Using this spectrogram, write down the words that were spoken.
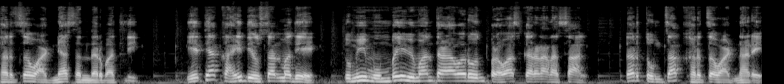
खर्च वाढण्यासंदर्भातली. येत्या काही दिवसांमध्ये तुम्ही मुंबई विमानतळावरून प्रवास करणार असाल तर तुमचा खर्च वाढणार आहे.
